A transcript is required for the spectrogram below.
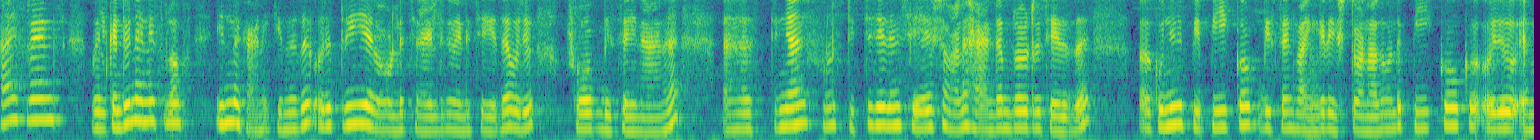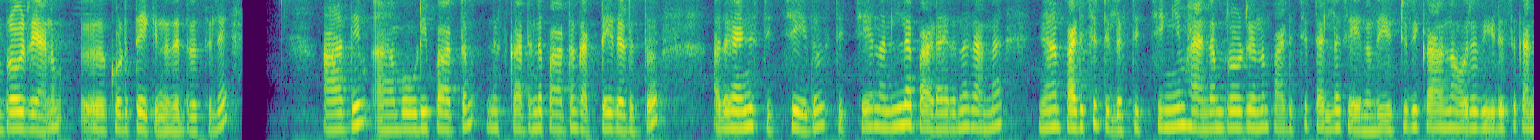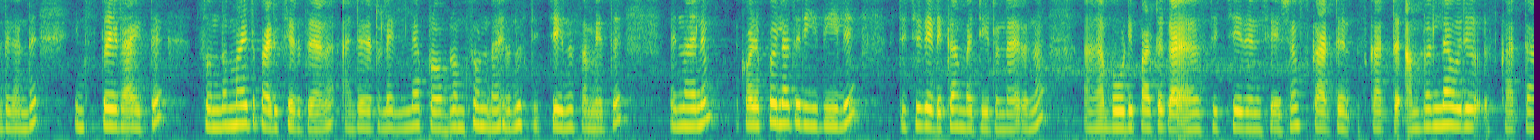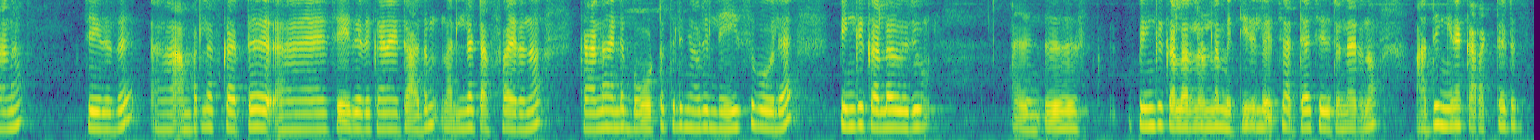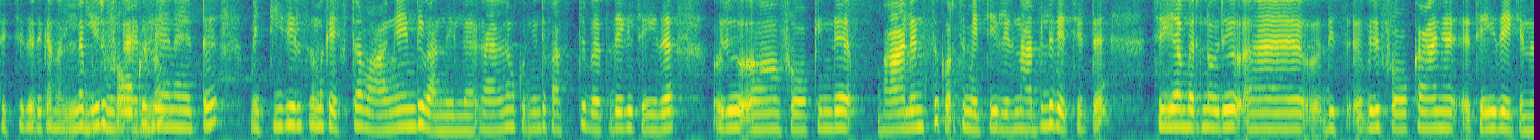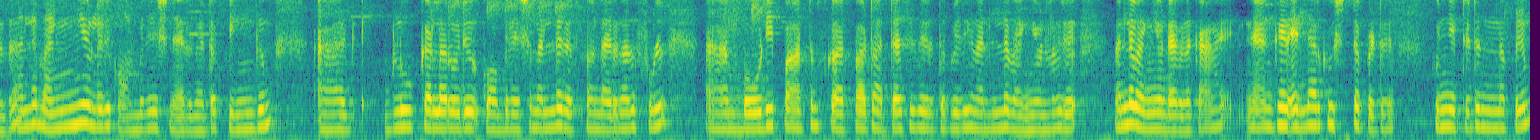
Hi friends welcome to Nainee's vlogs ഇന്ന് കാണിക്കുന്നത് ഒരു ത്രീ ഇയർ ഓൾഡ് ചൈൽഡിന് വേണ്ടി ചെയ്ത ഒരു ഫ്രോക്ക് ഡിസൈനാണ് ഞാൻ ഫുൾ സ്റ്റിച്ച് ചെയ്തതിന് ശേഷമാണ് ഹാൻഡ് എംബ്രോയ്ഡറി ചെയ്തത്. കുഞ്ഞിന് പീക്കോക്ക് ഡിസൈൻ ഭയങ്കര ഇഷ്ടമാണ്. അതുകൊണ്ട് പീക്കോക്ക് ഒരു എംബ്രോയ്ഡറിയാണ് കൊടുത്തേക്കുന്നത് ഡ്രസ്സിൽ ആദ്യം ബോഡി പാർട്ടും പിന്നെ സ്കർട്ടിന്റെ പാർട്ടും കട്ട് ചെയ്തെടുത്തു. അത് കഴിഞ്ഞ് സ്റ്റിച്ച് ചെയ്തു. സ്റ്റിച്ച് ചെയ്യാൻ നല്ല പാടായിരുന്നു. കാരണം ഞാൻ പഠിച്ചിട്ടില്ല. സ്റ്റിച്ചിങ്ങും ഹാൻഡ് എംബ്രോയ്ഡറി ഒന്നും പഠിച്ചിട്ടല്ല ചെയ്യുന്നത്. യൂട്യൂബിൽ കാണുന്ന ഓരോ വീഡിയോസ് കണ്ട് കണ്ട് ഇൻസ്പയർഡ് ആയിട്ട് സ്വന്തമായിട്ട് പഠിച്ചെടുത്തതാണ്. അതിന്റെ ആയിട്ടുള്ള എല്ലാ പ്രോബ്ലംസും ഉണ്ടായിരുന്നു സ്റ്റിച്ച് ചെയ്യുന്ന സമയത്ത്. എന്നാലും കുഴപ്പമില്ലാത്ത രീതിയിൽ സ്റ്റിച്ച് ചെയ്തെടുക്കാൻ പറ്റിയിട്ടുണ്ടായിരുന്നു. ബോഡി പാർട്ട് സ്റ്റിച്ച് ചെയ്തതിന് ശേഷം സ്കർട്ട് സ്കർട്ട് അംബ്രല്ല ഒരു സ്കർട്ടാണ് ചെയ്തത്. അംബ്രല്ല സ്കർട്ട് ചെയ്തെടുക്കാനായിട്ട് അതും നല്ല ടഫായിരുന്നു. കാരണം അതിന്റെ ബോട്ടത്തിൽ ഞാൻ ഒരു ലേസ് പോലെ പിങ്ക് കളർ ഒരു പിങ്ക് കളറിലുള്ള മെറ്റീരിയൽ വെച്ച് അറ്റാച്ച് ചെയ്തിട്ടുണ്ടായിരുന്നു. അതിങ്ങനെ കറക്റ്റായിട്ട് സ്റ്റിച്ച് ചെയ്തെടുക്കാൻ നല്ല ഈ ഒരു ഫ്രോക്ക് ചെയ്യാനായിട്ട് മെറ്റീരിയൽസ് നമുക്ക് എക്സ്ട്രാ വാങ്ങേണ്ടി വന്നില്ല. കാരണം കുഞ്ഞിന്റെ ഫസ്റ്റ് ബർത്ത്ഡേക്ക് ചെയ്ത ഒരു ഫ്രോക്കിന്റെ ബാലൻസ് കുറച്ച് മെറ്റീരിയൽ ഇരുന്ന് അതിൽ വെച്ചിട്ട് ചെയ്യാൻ പറ്റുന്ന ഒരു ഡിസ് ഒരു ഫ്രോക്കാണ് ഞാൻ ചെയ്തേക്കുന്നത്. നല്ല ഭംഗിയുള്ളൊരു കോമ്പിനേഷനായിരുന്നു കേട്ടോ. പിങ്കും ബ്ലൂ കളർ ഒരു കോമ്പിനേഷൻ നല്ല രസമുണ്ടായിരുന്നു. അത് ഫുൾ ബോഡി പാർട്ടും സ്കർട്ട് പാർട്ടും അറ്റാച്ച് ചെയ്തെടുത്തപ്പോഴത്തേക്ക് നല്ല ഭംഗിയുള്ള ഒരു നല്ല ഭംഗിയുണ്ടായിരുന്നു. കാരണം ഞങ്ങൾക്ക് എല്ലാവർക്കും ഇഷ്ടപ്പെട്ടു കുഞ്ഞിട്ടിട്ട് നിന്നപ്പോഴും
